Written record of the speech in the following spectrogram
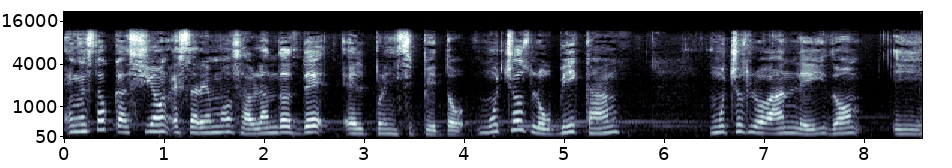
en esta ocasión estaremos hablando de El Principito. Muchos lo ubican, muchos lo han leído y...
